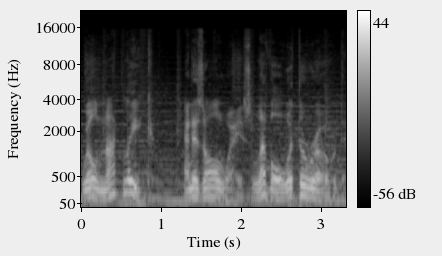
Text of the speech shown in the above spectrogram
will not leak, and is always level with the road.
